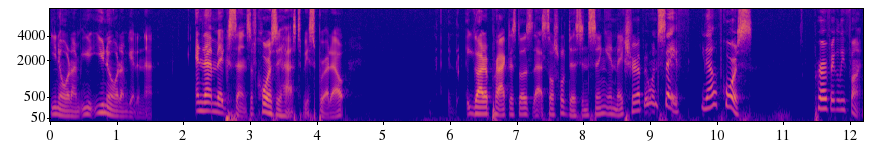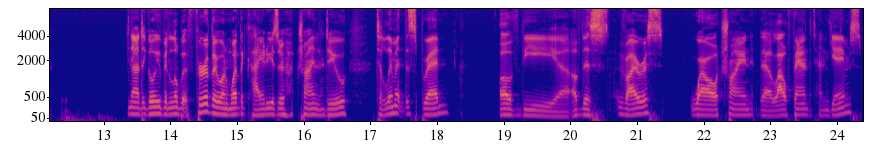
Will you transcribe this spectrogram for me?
You know what I'm you, you know what I'm getting at, and that makes sense. Of course, it has to be spread out. You got to practice those that social distancing and make sure everyone's safe. You know, of course, perfectly fine. Now, to go even a little bit further on what the Coyotes are trying to do to limit the spread of the uh, of this virus while trying to allow fans to attend games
